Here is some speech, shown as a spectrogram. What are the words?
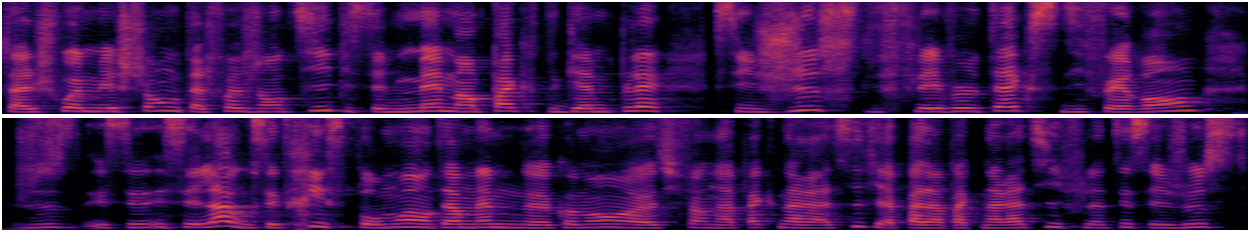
tu as le choix méchant ou tu as le choix gentil, puis c'est le même impact de gameplay. C'est juste du flavor texte différent. Mmh et c'est là où c'est triste pour moi en termes même de comment euh, tu fais un impact narratif. Il n'y a pas d'impact narratif là, c'est juste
